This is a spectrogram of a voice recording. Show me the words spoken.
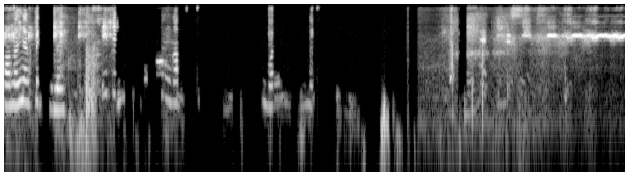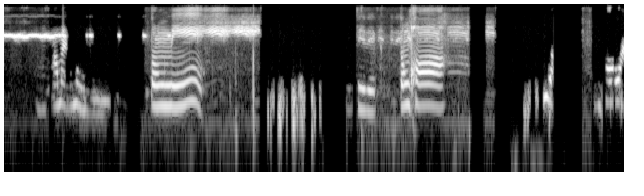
ตอนนั้นยังติดอยู่เลยพี่จะต้องกับ เอาใหม่าใหม่ตรงนี้ตีเด็ตรงคอคอว่ะ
